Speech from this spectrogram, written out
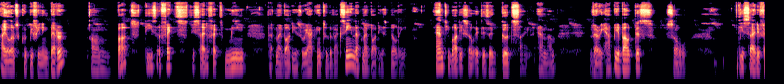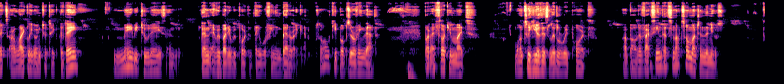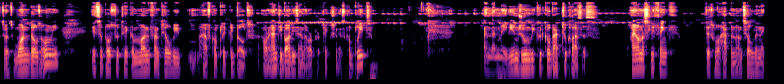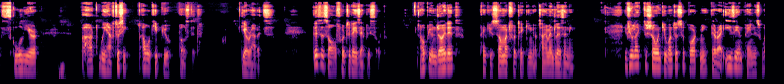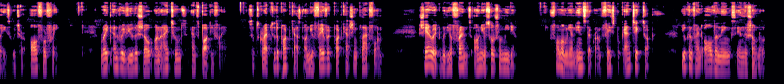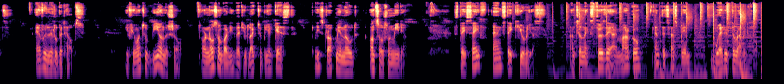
I also could be feeling better. Um, but these effects, these side effects, mean that my body is reacting to the vaccine, that my body is building antibodies. So it is a good sign. And I'm very happy about this. So these side effects are likely going to take the day, maybe two days, and then everybody reported they were feeling better again. So I'll keep observing that. But I thought you might want to hear this little report about a vaccine that's not so much in the news. So it's one dose only. It's supposed to take a month until we have completely built our antibodies and our protection is complete. And then maybe in June we could go back to classes. I honestly think this will happen until the next school year, but we have to see. I will keep you posted. Dear rabbits, this is all for today's episode. I hope you enjoyed it. Thank you so much for taking your time and listening. If you like the show and you want to support me, there are easy and painless ways, which are all for free. Rate and review the show on iTunes and Spotify. Subscribe to the podcast on your favorite podcatching platform. Share it with your friends on your social media. Follow me on Instagram, Facebook, and TikTok. You can find all the links in the show notes. Every little bit helps. If you want to be on the show or know somebody that you'd like to be a guest, please drop me a note on social media. Stay safe and stay curious. Until next Thursday, I'm Marco, and this has been Where Did the Rabbit Go?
